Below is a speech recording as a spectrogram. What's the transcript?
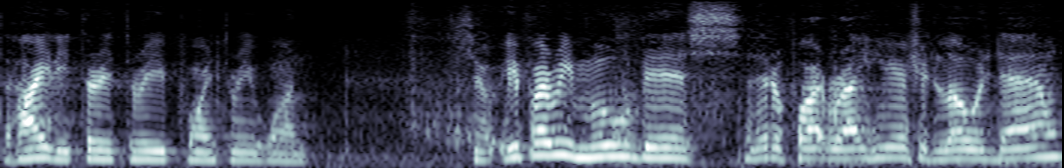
The height is 33.31. So if I remove this little part right here, should lower it down.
